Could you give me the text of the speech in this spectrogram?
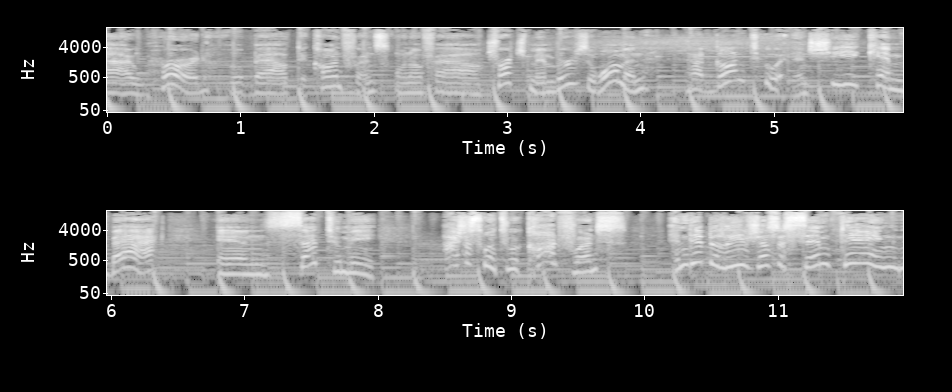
I heard about the conference, one of our church members, a woman, had gone to it, and she came back and said to me, I just went to a conference and they believe just the same thing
